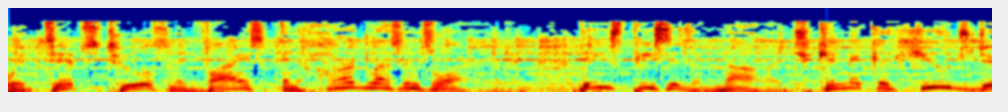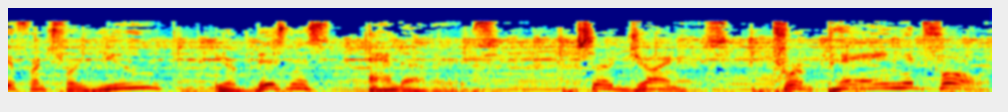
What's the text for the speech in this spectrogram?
with tips, tools, and advice and hard lessons learned. These pieces of knowledge can make a huge difference for you, your business, and others. So join us for Paying It Forward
